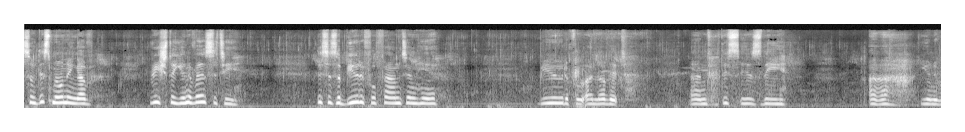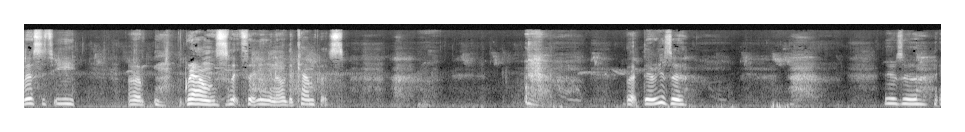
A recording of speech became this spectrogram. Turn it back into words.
So this morning I've reached the university. This is a beautiful fountain here. Beautiful, I love it. And this is the uh, university uh, grounds, let's say, you know, the campus. But there is a there's a, a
